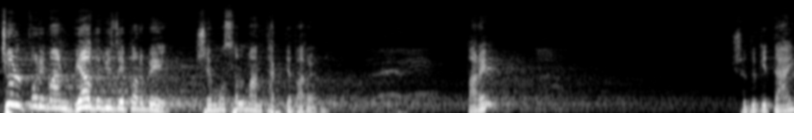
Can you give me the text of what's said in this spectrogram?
চুল পরিমাণ বেয়াদবি যে করবে, সে মুসলমান থাকতে পারে না। পারে? শুধু কি তাই?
